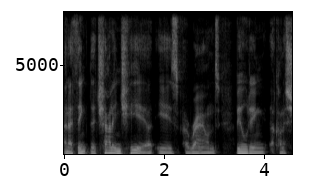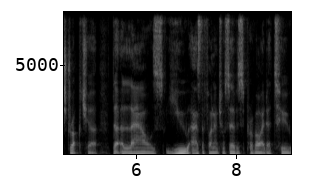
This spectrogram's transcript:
And I think the challenge here is around building a kind of structure that allows you as the financial service provider to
